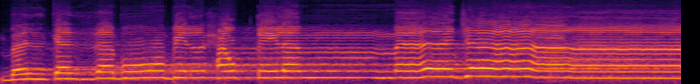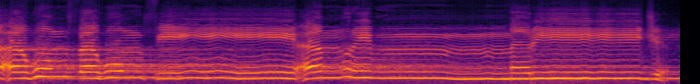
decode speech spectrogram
بل كذبوا بالحق لما جاءهم فهم في أمر مريج.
